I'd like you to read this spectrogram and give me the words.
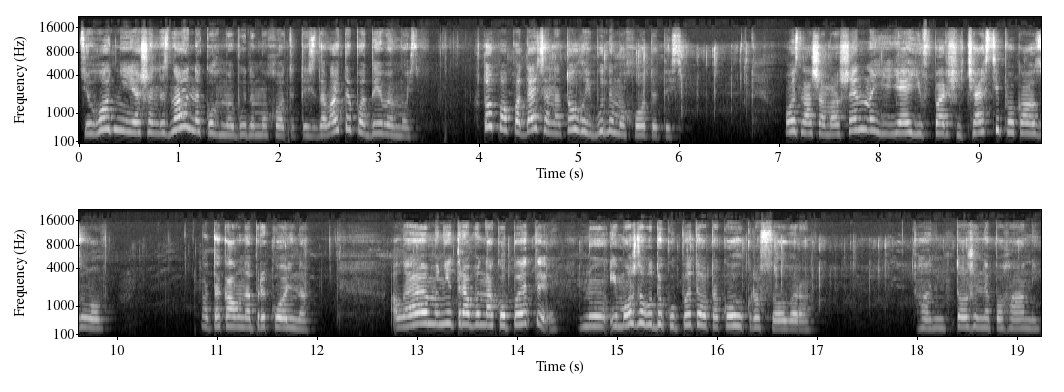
Сьогодні я ще не знаю, на кого ми будемо охотитись. Давайте подивимось. Хто попадеться, на того і будемо охотитись. Ось наша машина, я її в першій часті показував. Отака вона прикольна. Але мені треба накопити. Ну, і можна буде купити отакого кросовера. Теж непоганий.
